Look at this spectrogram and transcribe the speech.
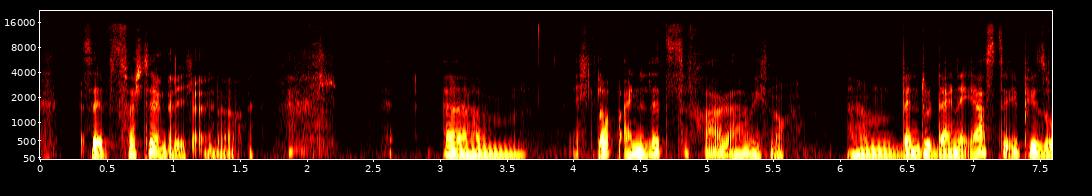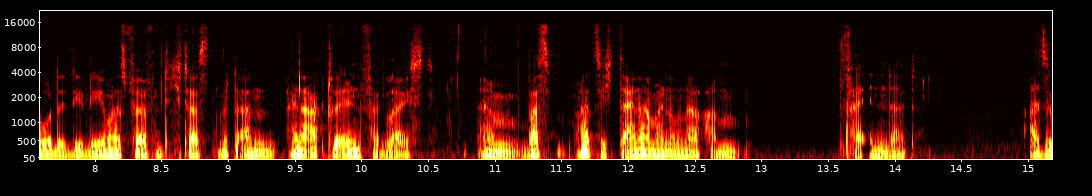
Selbstverständlich, genau. ähm, ich glaube, eine letzte Frage habe ich noch. Ähm, wenn du deine erste Episode, die du jemals veröffentlicht hast, mit an, einer aktuellen vergleichst, ähm, was hat sich deiner Meinung nach am verändert? Also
